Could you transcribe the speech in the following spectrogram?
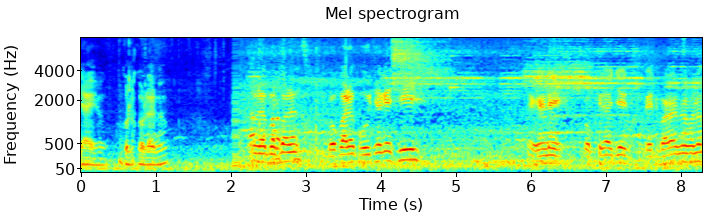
যাই হোক ভুল করে নাও আমরা বোকারো বোকারো পৌঁছে গেছি। এখানে পক্ষীরাজের পেট ভরানো হলো।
